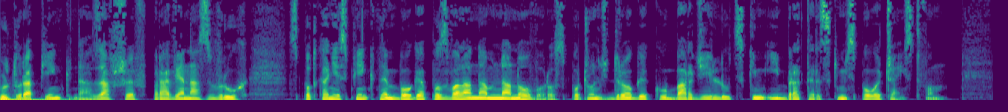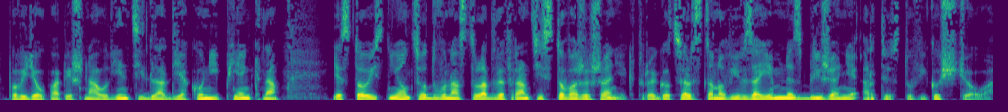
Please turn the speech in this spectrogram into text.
Kultura piękna zawsze wprawia nas w ruch. Spotkanie z pięknem Boga pozwala nam na nowo rozpocząć drogę ku bardziej ludzkim i braterskim społeczeństwom. Powiedział papież na audiencji dla Diakonii Piękna. Jest to istniejące od 12 lat we Francji stowarzyszenie, którego cel stanowi wzajemne zbliżenie artystów i Kościoła.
